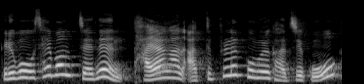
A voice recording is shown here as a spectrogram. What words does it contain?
그리고 세 번째는 다양한 아트 플랫폼을 가지고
